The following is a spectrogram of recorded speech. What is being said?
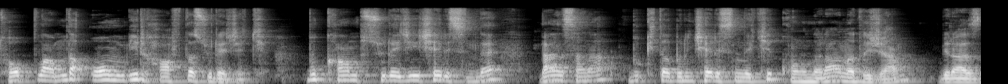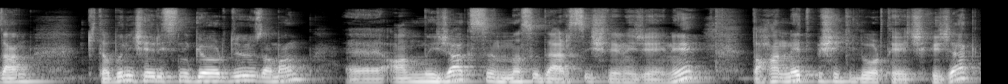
Toplamda 11 hafta sürecek. Bu kamp süreci içerisinde ben sana bu kitabın içerisindeki konuları anlatacağım. Birazdan kitabın içerisini gördüğün zaman e, anlayacaksın nasıl ders işleneceğini. Daha net bir şekilde ortaya çıkacak.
